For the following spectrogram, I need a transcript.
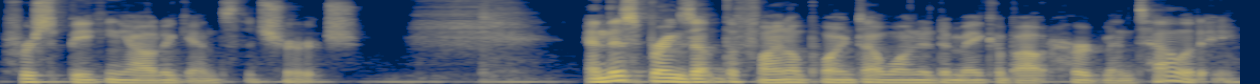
for speaking out against the church. And this brings up the final point I wanted to make about herd mentality.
